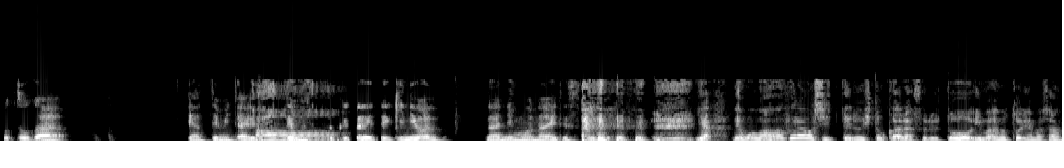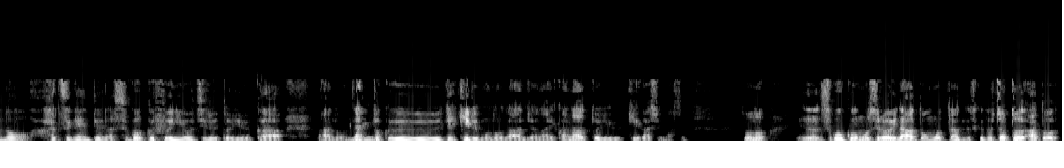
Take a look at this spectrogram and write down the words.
ことがやってみたいであーす。でも、具体的には何もないですけど。いや、でも、ワンフラを知ってる人からすると、今の鳥山さんの発言というのはすごく腑に落ちるというか、あの、納得できるものなんじゃないかなという気がします。その、えすごく面白いなと思ったんですけど、ちょっとあと、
